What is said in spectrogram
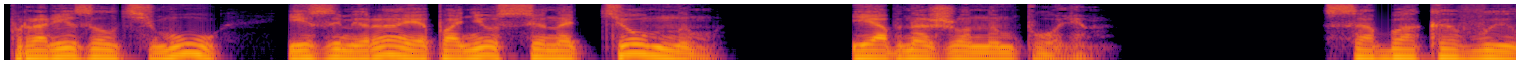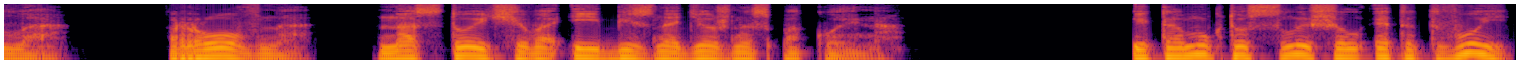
прорезал тьму и, замирая, понесся над темным и обнаженным полем. Собака выла, ровно, настойчиво и безнадежно спокойно. И тому, кто слышал этот вой,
